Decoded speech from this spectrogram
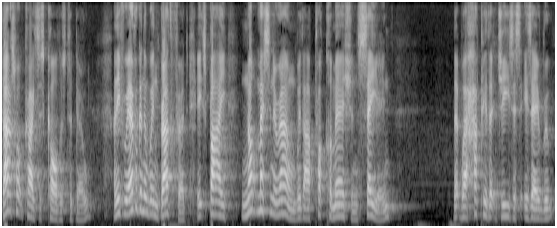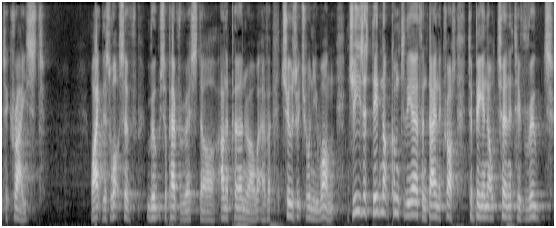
That's what Christ has called us to do. And if we're ever going to win Bradford, it's by not messing around with our proclamation saying that we're happy that Jesus is a route to Christ like there's lots of routes up Everest or Annapurna or whatever. Choose which one you want. Jesus did not come to the earth and die on the cross to be an alternative route.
